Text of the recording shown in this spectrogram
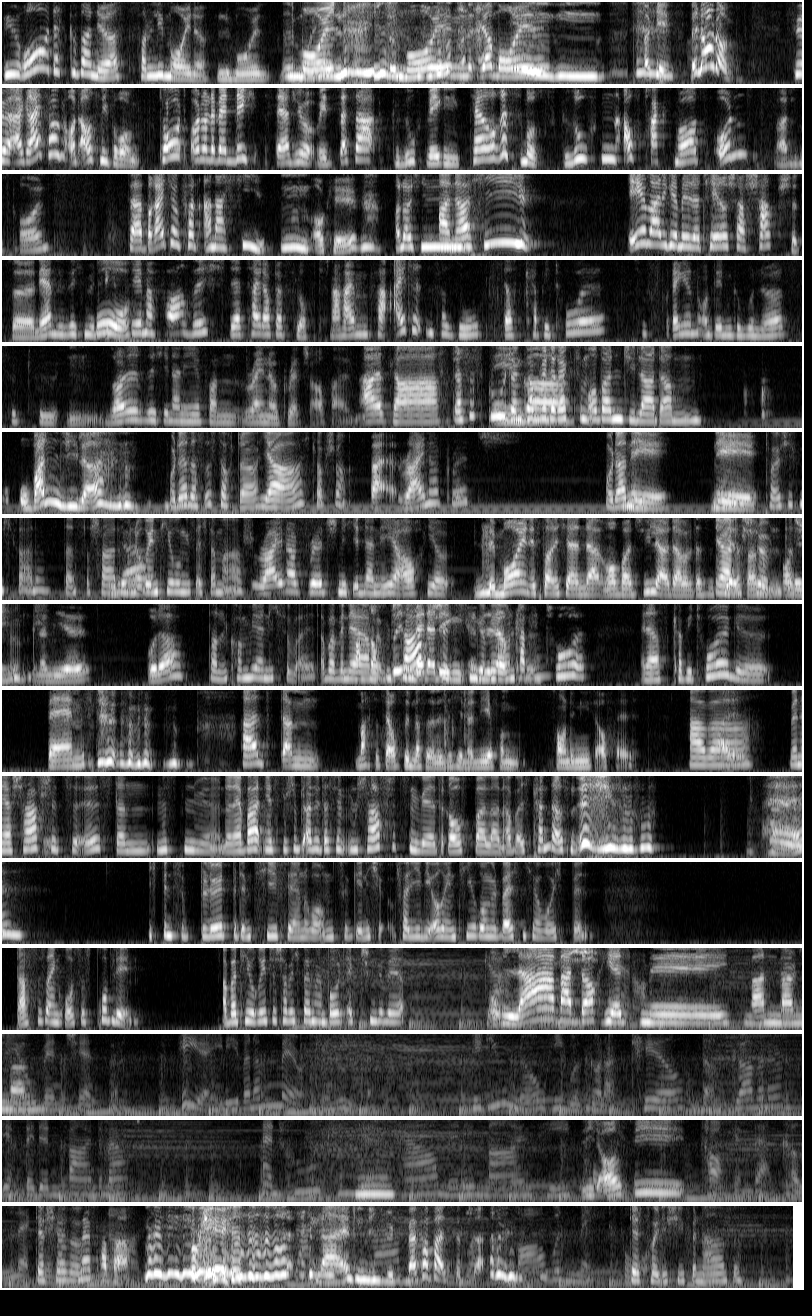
Büro des Gouverneurs von Limoine. Limoine. Moin. Moin. Ja, moin. Okay, Belohnung. Für Ergreifung und Auslieferung. Tot oder lebendig, Sergio Vincessa, gesucht wegen Terrorismus, gesuchten Auftragsmords und, warte, ich muss scrollen, Verbreitung von Anarchie. Hm, okay. Anarchie. Anarchie. Ehemaliger militärischer Scharfschütze nähern sie sich mit Oh. extremer Vorsicht der Zeit auf der Flucht. Nach einem vereitelten Versuch, das Kapitol zu sprengen und den Gouverneur zu töten. Soll sich in der Nähe von Rainoak Ridge aufhalten. Alles klar. Das ist gut, dann kommen wir Sehen wir. direkt zum Obangila-Damm. Ovangila. Oder? Das ist doch da. Ja, ich glaube schon. Rainoak Ridge? Oder nicht? Nee. Nee. Täusche ich mich gerade? Dann ist das schade. Oder? Meine Orientierung ist echt am Arsch. Rainoak Ridge nicht in der Nähe auch hier. Lemoyne ist doch nicht in der Ovangila, da, aber das ist Ja, hier das stimmt, vor das stimmt. In der Nähe. Oder? Dann kommen wir ja nicht so weit. Aber wenn der Macht mit dem Sinn, wenn er den, wenn Scharfschützengewehr das und Kapitol, wenn er das Kapitol gebamst hat, dann macht es ja auch Sinn, dass er sich in der Nähe vom Saint-Denis aufhält. Aber Weil- wenn er Scharfschütze ist, dann müssten wir. Dann erwarten jetzt bestimmt alle, dass wir mit dem Scharfschützengewehr draufballern, aber ich kann das nicht. Hä? Ich bin zu blöd, mit dem Zielfernrohr umzugehen. Ich verliere die Orientierung und weiß nicht mehr, wo ich bin. Das ist ein großes Problem. Aber theoretisch habe ich bei meinem Bolt-Action-Gewehr. Oh. Laber doch jetzt nicht. Mann, Mann, Mann. Did you know he was gonna kill the governor if they didn't find him out? And who can guess how many minds he Sieht aus wie. talking that collected Der Sheriff. Mein Papa. Okay. Nein, nicht wirklich. Mein Papa ist hübscher. Der hat voll die schiefe Nase.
